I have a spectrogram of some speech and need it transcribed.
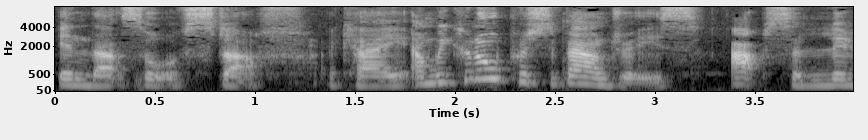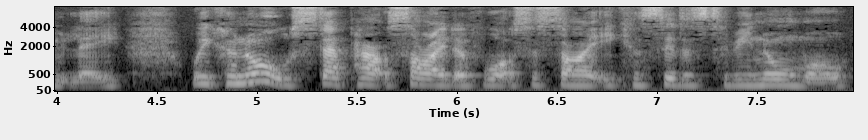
in that sort of stuff, okay? And we can all push the boundaries, absolutely. We can all step outside of what society considers to be normal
